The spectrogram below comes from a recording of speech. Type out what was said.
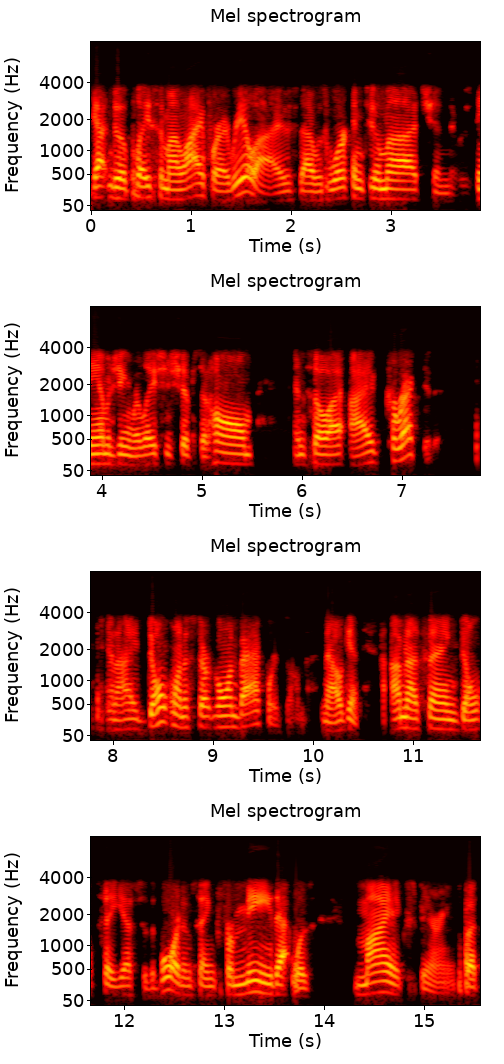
gotten to a place in my life where I realized I was working too much and it was damaging relationships at home. And so I, I corrected it. And I don't want to start going backwards on that. Now, again, I'm not saying don't say yes to the board. I'm saying for me, that was my experience. But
